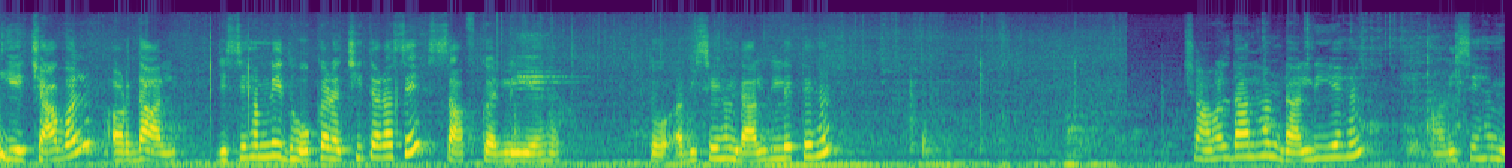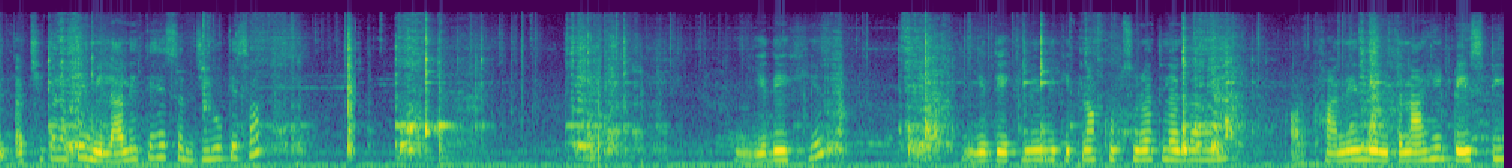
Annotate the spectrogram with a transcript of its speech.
ये चावल और दाल, जिसे हमने धोकर अच्छी तरह से साफ़ कर लिए हैं। तो अब इसे हम डाल लेते हैं। चावल दाल हम डाल लिए हैं। और इसे हम अच्छी तरह से मिला लेते हैं सब्जियों के साथ। ये देखिए, ये देखने में कितना खूबसूरत लग रहा है और खाने में उतना ही टेस्टी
